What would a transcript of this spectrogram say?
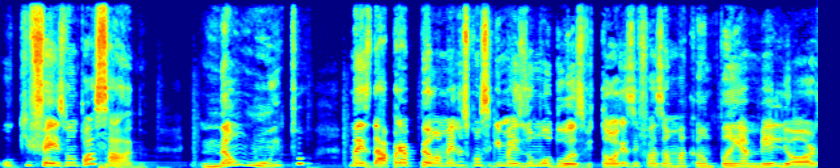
o que fez no ano passado. Não muito, mas dá para pelo menos conseguir mais uma ou duas vitórias e fazer uma campanha melhor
